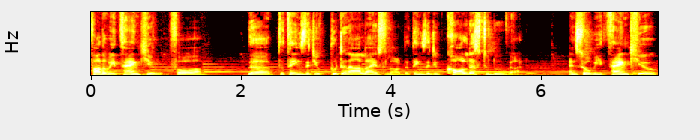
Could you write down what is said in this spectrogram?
Father, we thank you for the, the things that you've put in our lives, Lord, the things that you've called us to do, God. And so we thank you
